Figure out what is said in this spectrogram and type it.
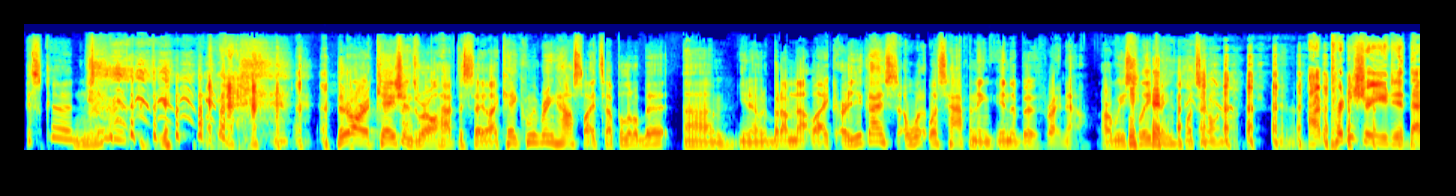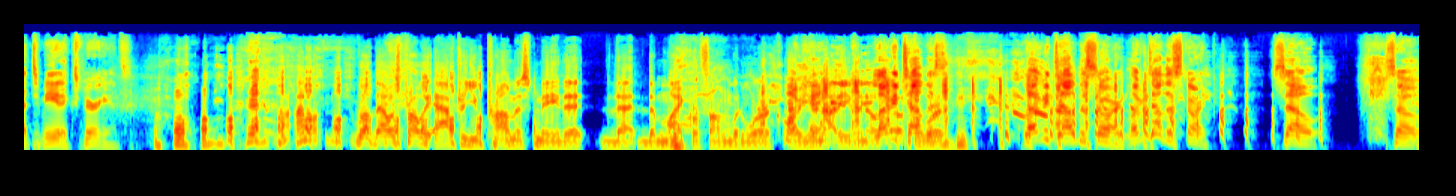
it's good. there are occasions where I'll have to say, like, hey, can we bring house lights up a little bit? Um, you know, but I'm not like, are you guys? What, what's happening in the booth right now? Are we sleeping? What's going on? You know? I'm pretty sure you did that to me at Experience. I don't. Well, that was probably after you promised me that that the microphone would work, or you're not even. a- Let me tell a this- Let me tell the story. Let me tell the story. So, so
